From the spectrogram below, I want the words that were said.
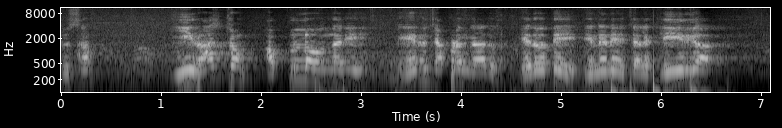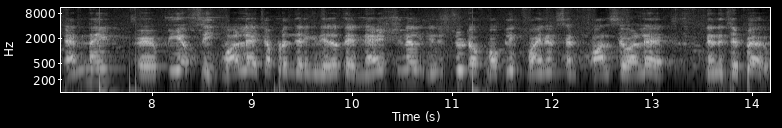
చూసాం. ఈ రాష్ట్రం అప్పుల్లో ఉందని నేను చెప్పడం కాదు. ఏదైతే నిన్ననే చాలా క్లియర్గా ఎన్ఐ పిఎఫ్సి వాళ్ళే చెప్పడం జరిగింది. ఏదైతే national institute of public finance and policy వాళ్ళే నిన్న చెప్పారు.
